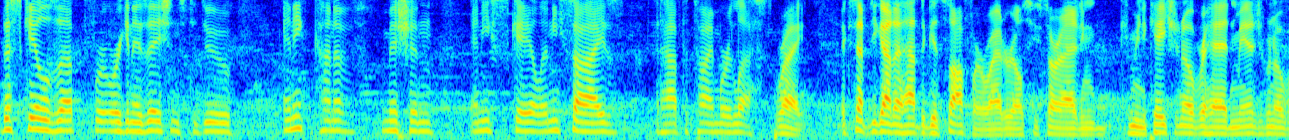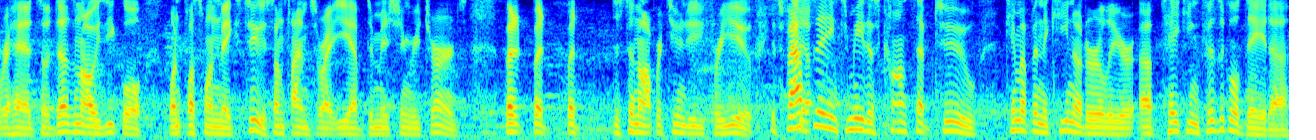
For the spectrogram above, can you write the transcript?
this scales up for organizations to do any kind of mission, any scale, any size, at half the time or less. Right. Except you got to have the good software, right? Or else you start adding communication overhead, management overhead. So it doesn't always equal one plus one makes two. Sometimes, right, you have diminishing returns. But but but just an opportunity for you. It's fascinating yep. to me. This concept too came up in the keynote earlier of taking physical data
